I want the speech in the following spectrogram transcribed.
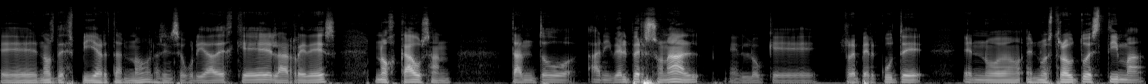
eh, nos despiertan, ¿no? Las inseguridades que las redes nos causan, tanto a nivel personal, en lo que repercute en, en nuestra autoestima,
